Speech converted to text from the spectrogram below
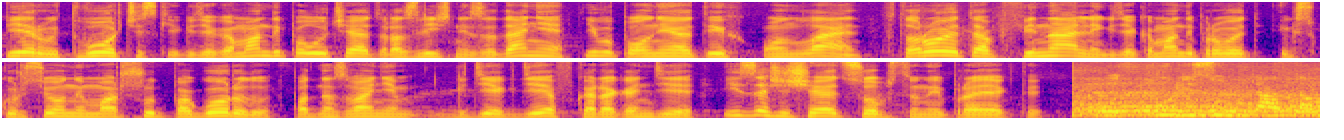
Первый – творческий, где команды получают различные задания и выполняют их онлайн. Второй этап – финальный, где команды проводят экскурсионный маршрут по городу под названием «Где-где» в Караганде и защищают собственные проекты. Вот по результатам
